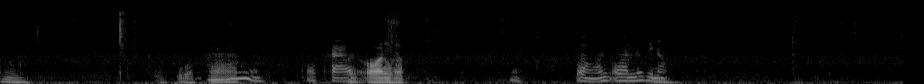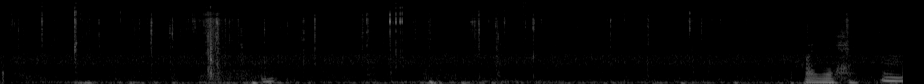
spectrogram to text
อืมบวบค อื รับ มขาว อ่อนๆครับ ๆป่ อนๆเลยพี่น้อง โอ้ย อืม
